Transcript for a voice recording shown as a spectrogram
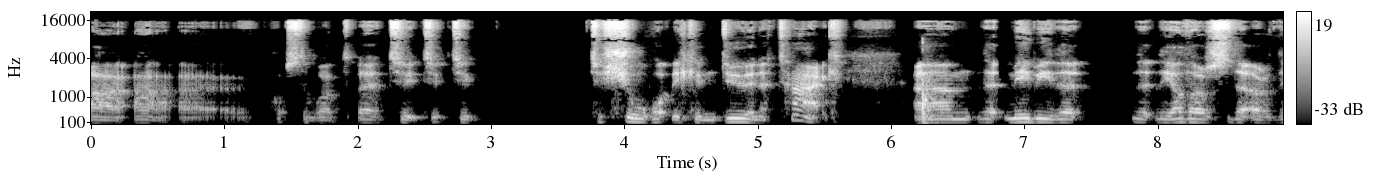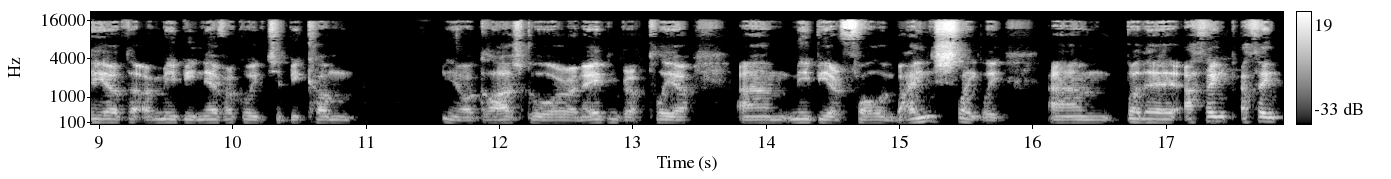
Uh, uh, uh, what's the word? Uh, to to to to show what they can do in attack. Um, that maybe that that the others that are there that are maybe never going to become you know a Glasgow or an Edinburgh player um, maybe are falling behind slightly. Um, but uh, I think I think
